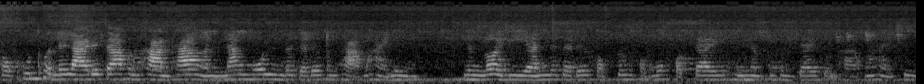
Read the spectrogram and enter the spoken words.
ขอบคุณคนหลายๆด้จ้าคนผ่านทางอันนั่งมนต์แล้จะได้คนถามมาหายหนึ่งหนึ่งร้อยเหรียญแล้จะได้ขอบคุณขอบมุกขอบใจมีน้ำจิตน้ำใจคนถามมาหายชื่อ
